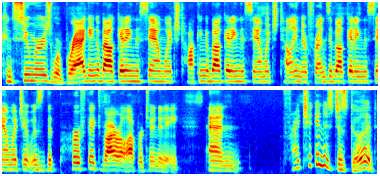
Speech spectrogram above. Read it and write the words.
consumers were bragging about getting the sandwich, talking about getting the sandwich, telling their friends about getting the sandwich. It was the perfect viral opportunity. And fried chicken is just good.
